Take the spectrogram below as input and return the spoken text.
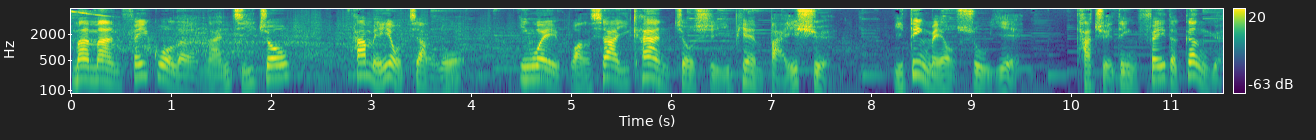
慢慢飞过了南极洲，它没有降落，因为往下一看就是一片白雪。一定没有树叶，他决定飞得更远。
